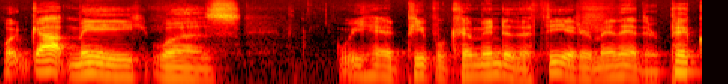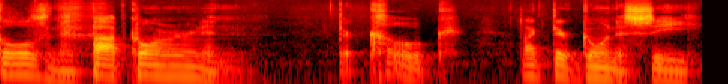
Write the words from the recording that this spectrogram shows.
what got me was we had people come into the theater, man, they had their pickles and their popcorn and their Coke, like they're going to see,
